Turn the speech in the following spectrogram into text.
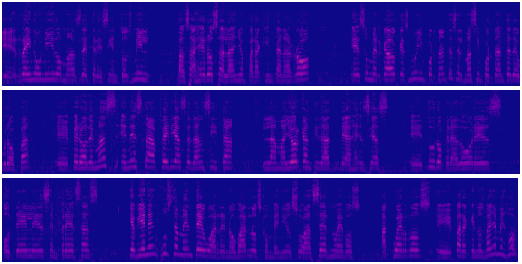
eh, Reino Unido más de 300 mil pasajeros al año para Quintana Roo. Es un mercado que es muy importante, es el más importante de Europa, eh, pero además en esta feria se dan cita la mayor cantidad de agencias, eh, tour operadores, hoteles, empresas que vienen justamente o a renovar los convenios o a hacer nuevos acuerdos para que nos vaya mejor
